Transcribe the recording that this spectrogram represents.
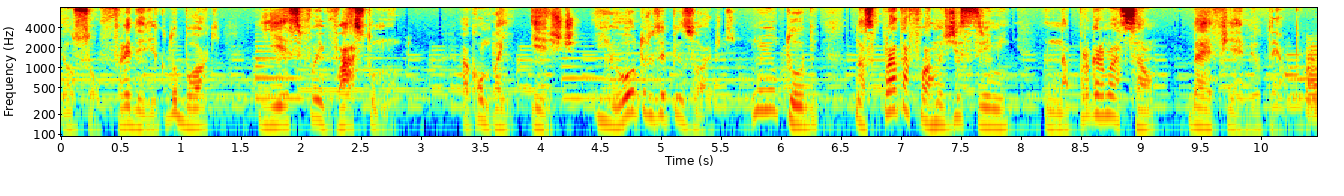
Eu sou Frederico Duboc e esse foi Vasto Mundo. Acompanhe este e outros episódios no YouTube, nas plataformas de streaming e na programação da FM O Tempo.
